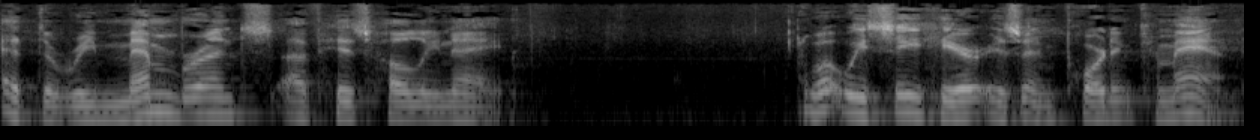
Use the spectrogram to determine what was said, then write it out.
at the remembrance of his holy name. What we see here is an important command.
